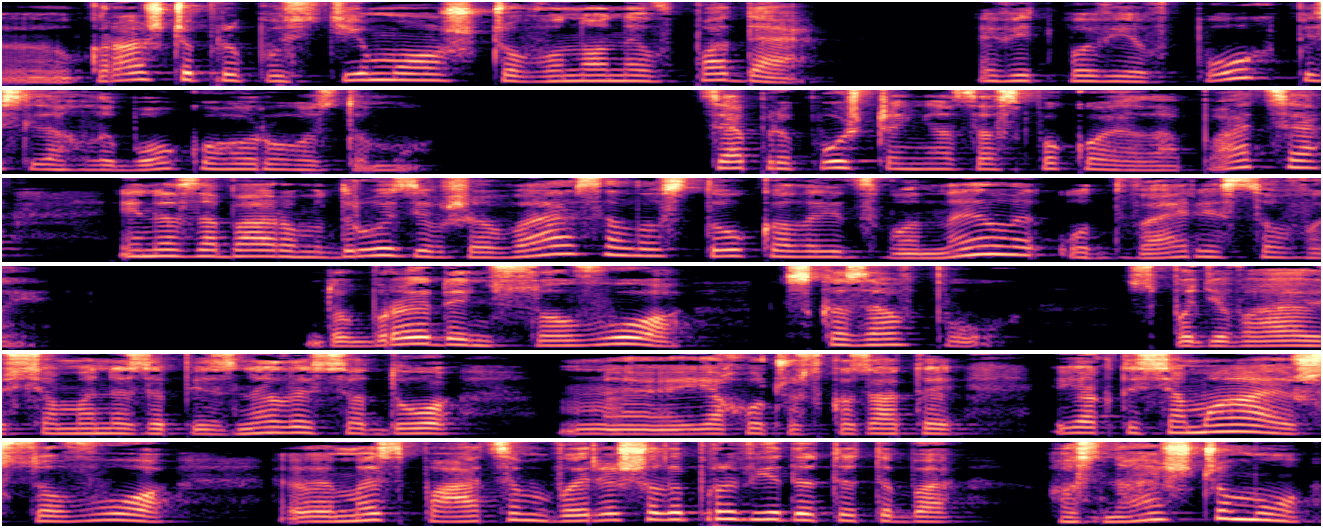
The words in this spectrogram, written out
«Е, краще припустімо, що воно не впаде, відповів Пух після глибокого роздуму. Це припущення заспокоїла паця, і незабаром друзі вже весело стукали і дзвонили у двері сови. «Добрий день, сово, сказав Пух. Сподіваюся, ми не запізнилися до. Я хочу сказати, як ти ся маєш, сово. Е, ми з пацем вирішили провідати тебе. А знаєш чому?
